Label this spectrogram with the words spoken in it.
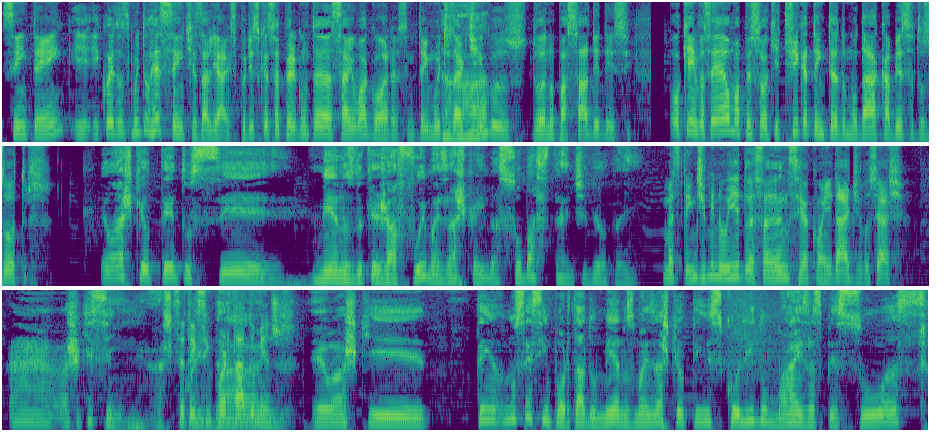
Sim, tem. E, e, coisas muito recentes, aliás. Por isso que essa pergunta saiu agora. Assim. Tem muitos tá. artigos do ano passado e desse. Ok, você é uma pessoa que fica tentando mudar a cabeça dos outros? Eu acho que eu tento ser menos do que já fui, mas acho que ainda sou bastante, viu, Thaí? Mas tem diminuído essa ânsia com a idade, você acha? Ah, acho que sim. Acho você que tem se importado idade, menos? Eu acho que. Tenho, não sei se importado menos, mas acho que eu tenho escolhido mais as pessoas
